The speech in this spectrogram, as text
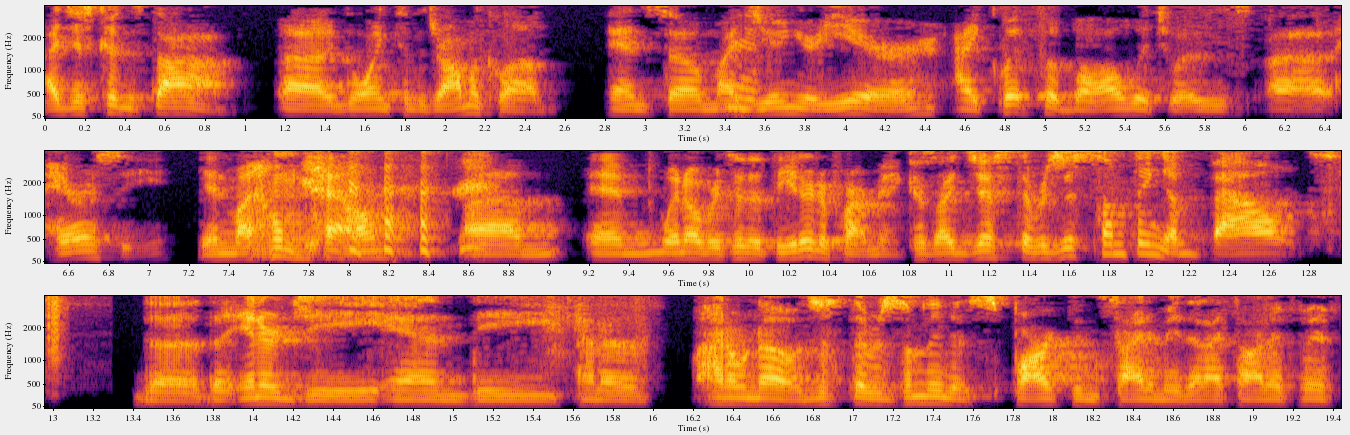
I just couldn't stop uh, going to the drama club. And so my mm-hmm. junior year, I quit football, which was uh, heresy in my hometown, um, and went over to the theater department because I just there was just something about the the energy and the kind of I don't know, just there was something that sparked inside of me that I thought if if,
